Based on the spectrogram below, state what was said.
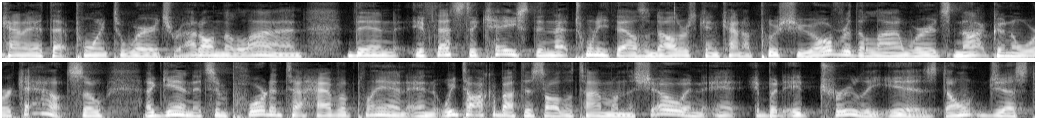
kind of at that point to where it's right on the line, then if that's the case, then that $20,000 can kind of push you over the line where it's not going to work out. So again, it's important to have a plan. And we talk about this all the time on the show, and, and but it truly is. Don't just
